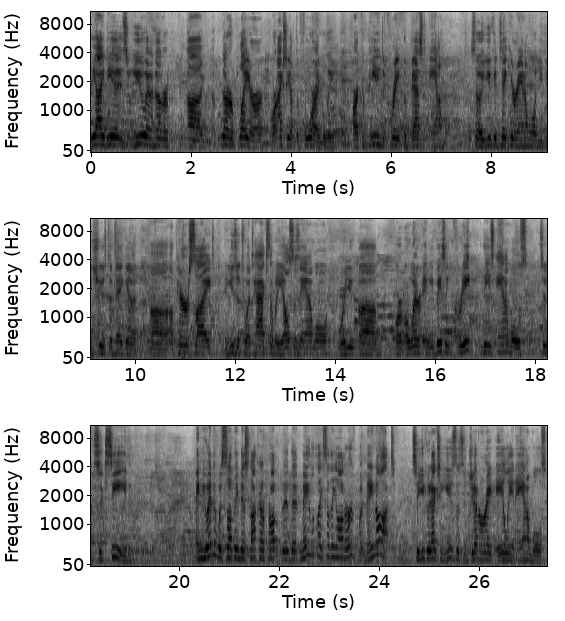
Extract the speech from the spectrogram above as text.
the idea is you and another. Uh, another player, or actually up to four, I believe, are competing to create the best animal. So you can take your animal and you can choose to make it a, uh, a parasite and use it to attack somebody else's animal, or you um, or, or whatever. And you basically create these animals to succeed, and you end up with something that's not going to prob- that, that may look like something on Earth, but may not. So you could actually use this to generate alien animals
